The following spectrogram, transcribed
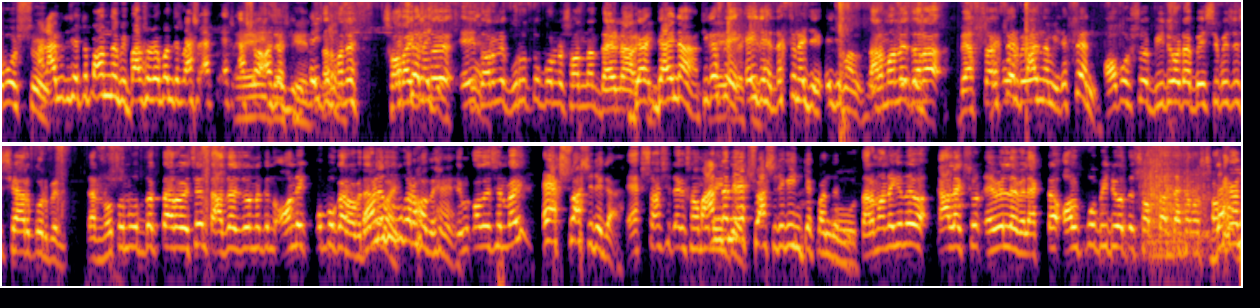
অবশ্যই। আমি একটা পাঞ্জাবি বারোশো টাকা পাঞ্জাবি। মানে সবাই দেখছেন এই হ্যাঁ। ধরনের গুরুত্বপূর্ণ সন্ধান দেয় না দেয়- না ঠিক আছে? এই দেখেন। দেখছেন এই যে এই যে মাল। তার মানে যারা ব্যবসা দেখছেন করবেন দেখছেন? অবশ্যই ভিডিওটা বেশি বেশি শেয়ার করবেন। যারা নতুন উদ্যোক্তা রয়েছেন তাদের জন্য কিন্তু অনেক উপকার হবে অনেক উপকার হবে হ্যাঁ। এগুলো কত দিয়েছেন ভাই? একশো আশি টাকা। টাকা ইনটেক। ও, তার মানে কিন্তু কালেকশন একটা অল্প ভিডিওতে সবটা দেখানো সম্ভব দেখান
